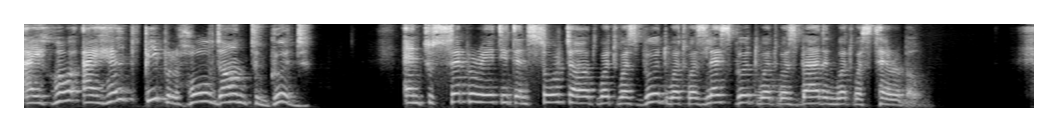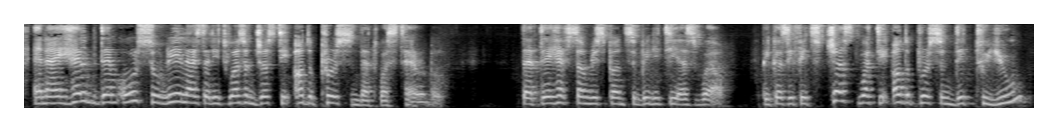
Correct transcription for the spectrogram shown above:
I, ho- I help people hold on to good and to separate it and sort out what was good, what was less good, what was bad, and what was terrible. And I help them also realize that it wasn't just the other person that was terrible, that they have some responsibility as well. Because if it's just what the other person did to you,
